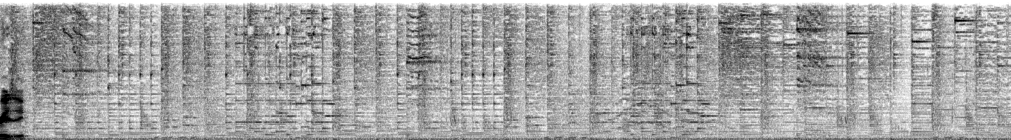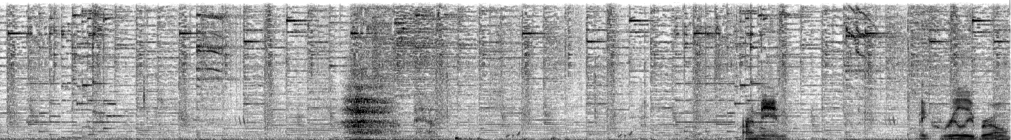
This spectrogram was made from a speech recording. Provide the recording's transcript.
Crazy. I mean, like really, bro?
